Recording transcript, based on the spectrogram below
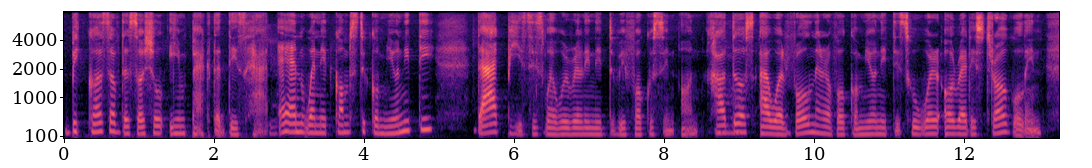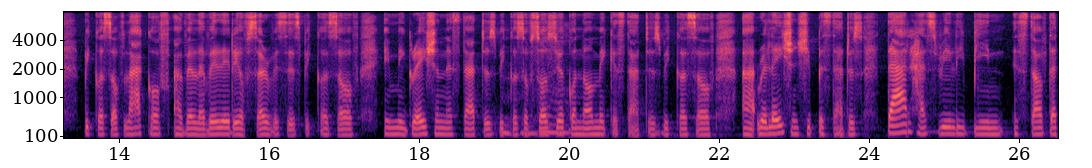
because of the social impact that this had. And when it comes to community, that piece is where we really need to be focusing on. How mm-hmm. does our vulnerable communities who were already struggling because of lack of availability of services, because of immigration status, because mm-hmm. of socioeconomic status, because of uh, relationship status, that has really been stuff that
